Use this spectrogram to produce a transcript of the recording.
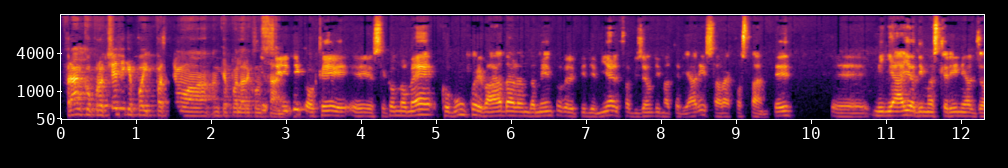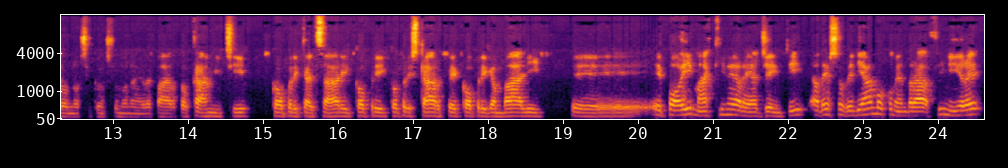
Franco, procedi che poi passiamo a, anche a parlare con sì, Sani. Sì, dico che eh, secondo me comunque vada l'andamento dell'epidemia, il fabbisogno di materiali sarà costante. Eh, migliaia di mascherine al giorno si consumano in reparto, camici, copri calzari, copri, copri scarpe, copri gambali, eh, e poi macchine reagenti. Adesso vediamo come andrà a finire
